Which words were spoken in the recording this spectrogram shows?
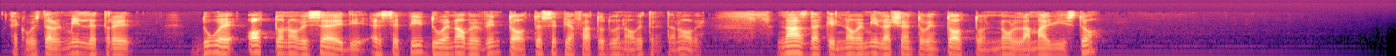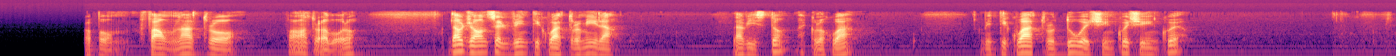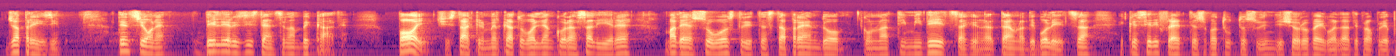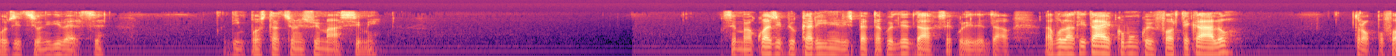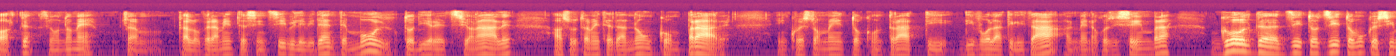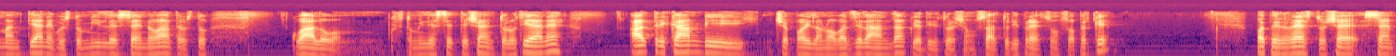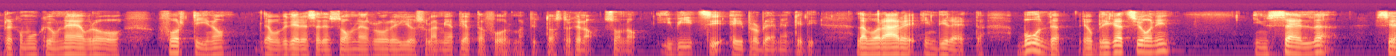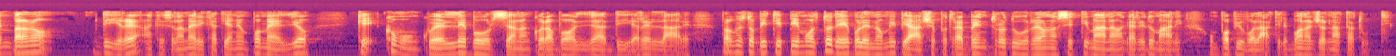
Ecco questo era il 13896 di SP 2928 SP ha fatto 2939 Nasdaq il 9128 non l'ha mai visto. Fa un altro, fa un altro lavoro. Dow Jones il 24000 l'ha visto? Eccolo qua 24255 già presi. Attenzione delle resistenze lambeccate poi ci sta che il mercato voglia ancora salire ma adesso Wall Street sta aprendo con una timidezza che in realtà è una debolezza e che si riflette soprattutto sull'indice europeo. Guardate proprio le posizioni diverse di impostazione sui massimi sembrano quasi più carini rispetto a quelli del DAX e quelli del DAO. La volatilità è comunque in forte calo, troppo forte secondo me, cioè calo veramente sensibile, evidente, molto direzionale, assolutamente da non comprare in questo momento contratti di volatilità, almeno così sembra. Gold zitto zitto, comunque si mantiene questo 1690, questo qua questo 1700 lo tiene. Altri cambi, c'è poi la Nuova Zelanda, qui addirittura c'è un salto di prezzo, non so perché. Poi per il resto c'è sempre comunque un euro fortino. Devo vedere se adesso ho un errore io sulla mia piattaforma, piuttosto che no, sono i vizi e i problemi anche di lavorare in diretta. Bund e obbligazioni in sell sembrano dire, anche se l'America tiene un po' meglio, che comunque le borse hanno ancora voglia di rellare. Però questo BTP molto debole non mi piace, potrebbe introdurre una settimana, magari domani, un po' più volatile. Buona giornata a tutti.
